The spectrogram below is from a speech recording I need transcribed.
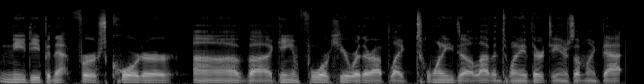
knee deep in that first quarter of uh, game four here where they're up like 20 to 11 20 to 13 or something like that.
